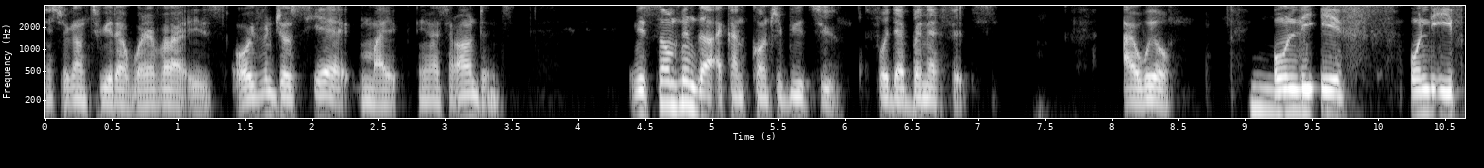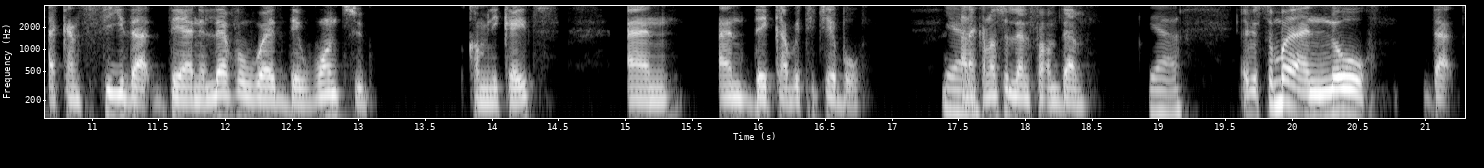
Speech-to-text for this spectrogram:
instagram twitter wherever it is or even just hear my in my surroundings if it's something that i can contribute to for their benefits i will Mm. only if only if i can see that they're in a level where they want to communicate and and they can be teachable Yeah. and I can also learn from them. yeah. If it's somebody I know that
